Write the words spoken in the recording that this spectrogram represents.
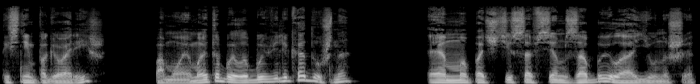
Ты с ним поговоришь? По-моему, это было бы великодушно. Эмма почти совсем забыла о юноше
